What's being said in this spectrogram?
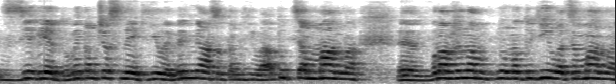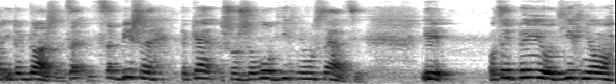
з- Єгипту, ми там часник їли, ми м'ясо там їли, а тут ця манна, е, вона вже нам ну, надоїла, ця манна і так далі. Це, це більше таке, що жило в їхньому серці. І оцей період їхнього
